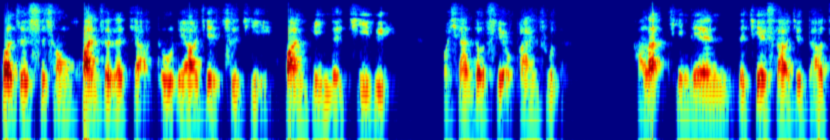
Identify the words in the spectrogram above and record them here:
或者是从患者的角度了解自己患病的几率，我想都是有帮助的。好了，今天的介绍就到这。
